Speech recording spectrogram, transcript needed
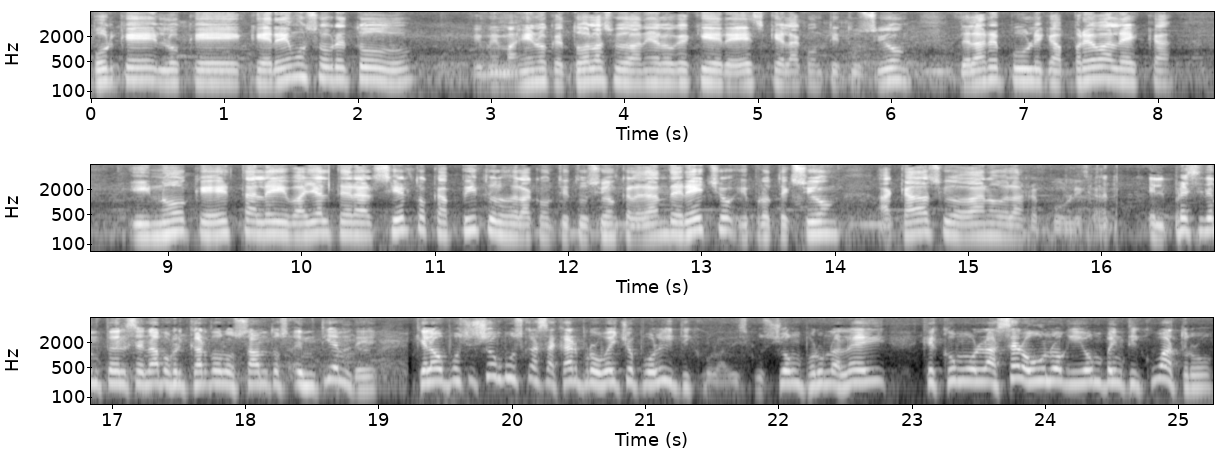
porque lo que queremos sobre todo, y me imagino que toda la ciudadanía lo que quiere, es que la constitución de la República prevalezca y no que esta ley vaya a alterar ciertos capítulos de la Constitución que le dan derecho y protección a cada ciudadano de la República. El presidente del Senado, Ricardo Los Santos, entiende que la oposición busca sacar provecho político la discusión por una ley que como la 01-24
